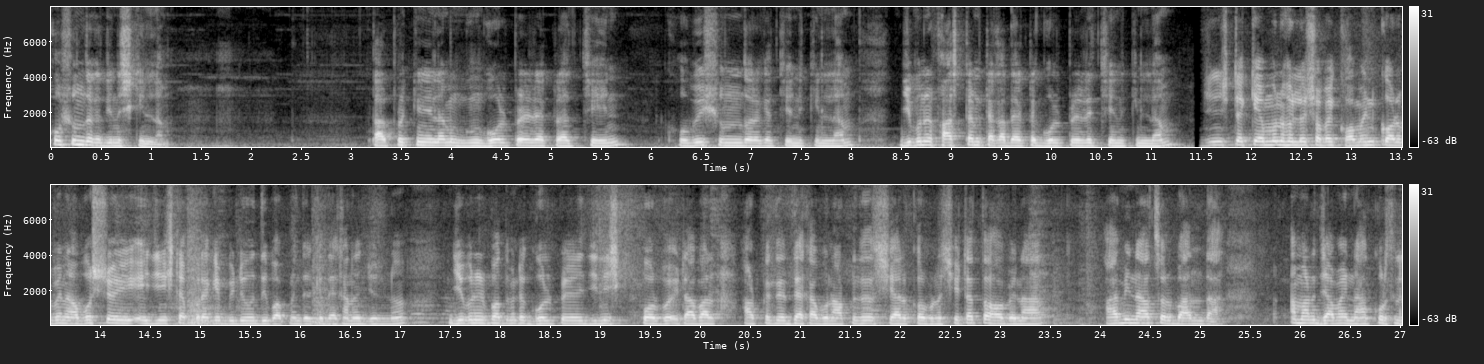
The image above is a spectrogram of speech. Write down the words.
খুব সুন্দর একটা জিনিস কিনলাম। তারপর কিনলাম গোল্ড প্লেটের একটা চেন খুবই সুন্দর একটা চেন কিনলাম। জীবনের ফার্স্ট টাইম টাকা দিয়ে একটা গোল্ড প্লেটের চেন কিনলাম। জিনিসটা কেমন হলো সবাই কমেন্ট করবেন। অবশ্যই এই জিনিসটা পরে একটা ভিডিও দিব আপনাদেরকে দেখানোর জন্য। জীবনের প্রথমে একটা গোল্ড প্লেটের জিনিস করব এটা আবার আপনাদের দেখাবো না, আপনাদের শেয়ার করব না, সেটা তো হবে না। আমি নাচর বান্দা, আমার জামাই না করছিল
